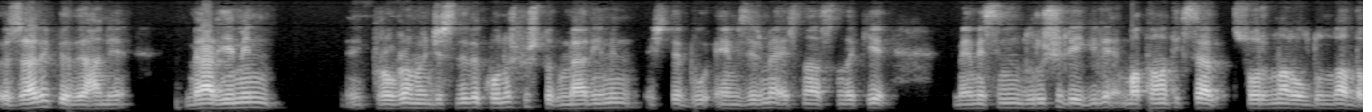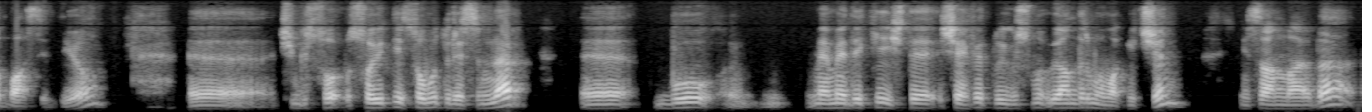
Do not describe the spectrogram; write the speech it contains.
özellikle de hani Meryem'in e, program öncesinde de konuşmuştuk. Meryem'in işte bu emzirme esnasındaki memesinin duruşu ile ilgili matematiksel sorunlar olduğundan da bahsediyor. E, çünkü so, soyut değil, somut resimler e, bu memedeki işte şehvet duygusunu uyandırmamak için insanlarda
